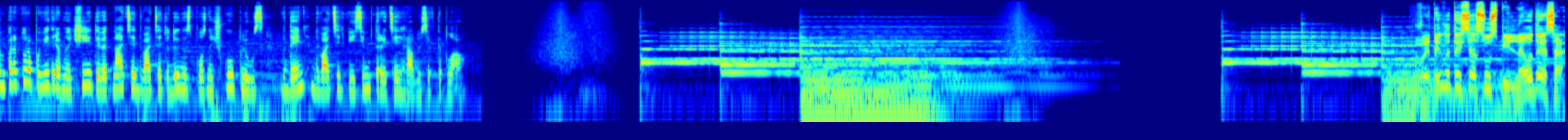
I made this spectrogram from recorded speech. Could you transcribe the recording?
Температура повітря вночі 19-21 із позначкою плюс, вдень 28-30 градусів тепла. Ви дивитеся Суспільне Одеса.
